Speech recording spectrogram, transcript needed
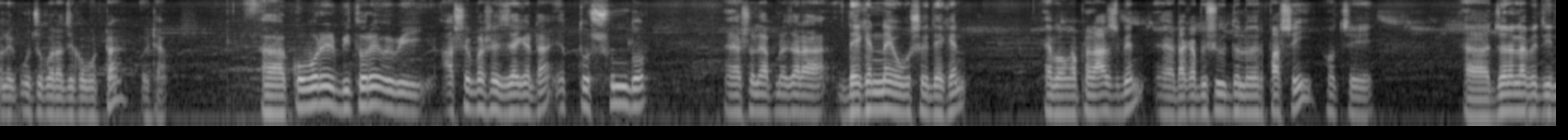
অনেক উঁচু করা যে কবরটা, ওইটা। কবরের ভিতরে ওই আশেপাশের জায়গাটা এত সুন্দর আসলে আপনারা যারা দেখেন নাই, অবশ্যই দেখেন এবং আপনারা আসবেন ঢাকা বিশ্ববিদ্যালয়ের পাশেই হচ্ছে জয়নাল আবেদিন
